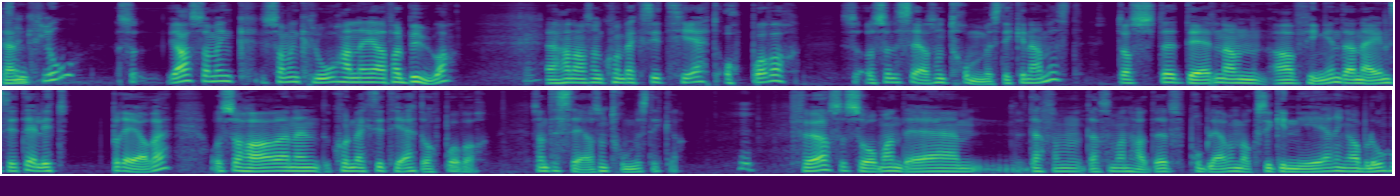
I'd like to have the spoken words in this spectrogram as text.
Altså en klo? så, ja, som en, som en klo. Han er iallfall bua. Okay. Han har sånn konveksitet oppover, så, så det ser ut som trommestikke nærmest. Største delen av, av fingeren der neglen sitter, er litt bredere, og så har han en konveksitet oppover. Sånn at det ser ut som trommestikker. Før så så man det derfor, dersom man hadde problemer med oksygenering av blod,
